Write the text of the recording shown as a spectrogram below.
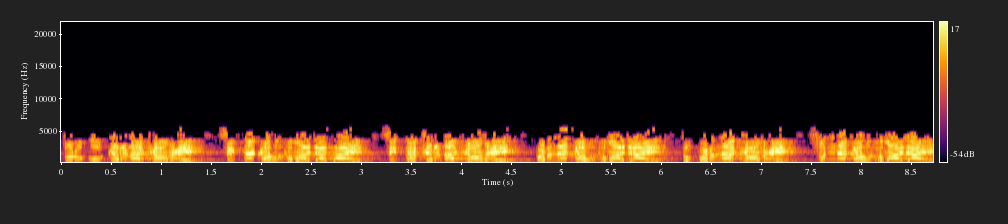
تو رکو کرنا کام ہے، سجدہ کا حکم آ جاتا ہے، سجدہ کرنا کام ہے، پڑھنے کا حکم آ جائے تو پڑھنا کام ہے، سننے کا حکم آ جائے،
